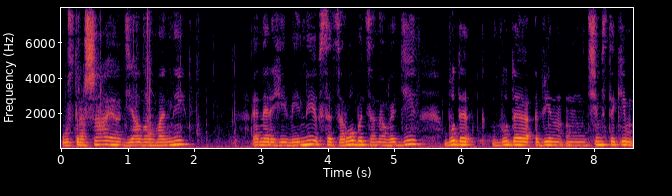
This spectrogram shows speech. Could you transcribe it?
устрашає, дьявол війни, енергії війни, все це робиться на воді. Буде, буде він чимось таким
